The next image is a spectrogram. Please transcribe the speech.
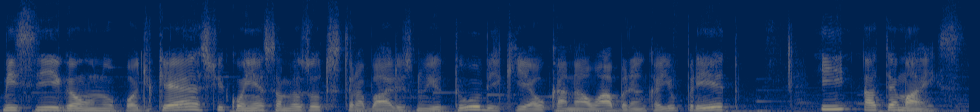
Me sigam no podcast, conheçam meus outros trabalhos no YouTube, que é o canal A Branca e o Preto, e até mais.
